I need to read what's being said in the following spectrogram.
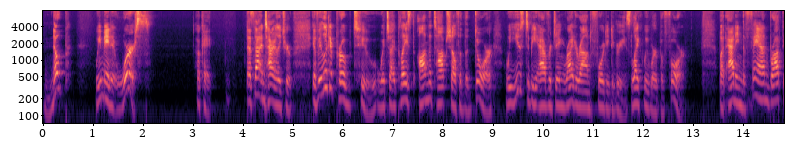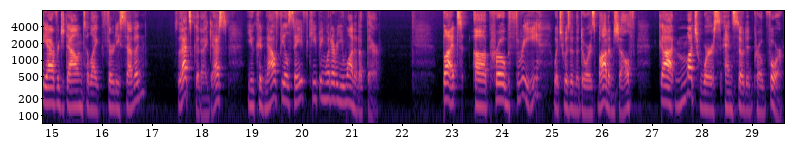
Nope, we made it worse. Okay, that's not entirely true. If we look at probe 2, which I placed on the top shelf of the door, we used to be averaging right around 40 degrees, like we were before. But adding the fan brought the average down to like 37. So that's good, I guess. You could now feel safe keeping whatever you wanted up there. But uh, probe 3, which was in the door's bottom shelf, got much worse and so did probe 4,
